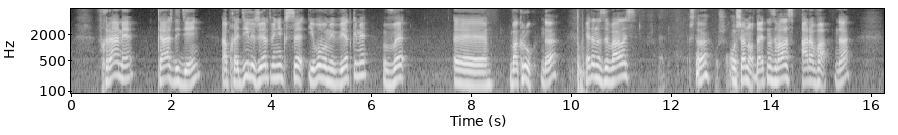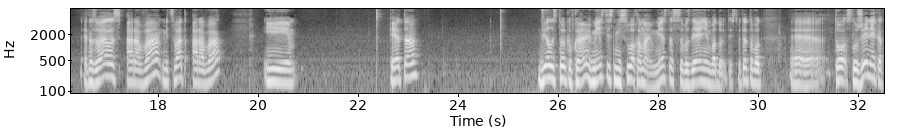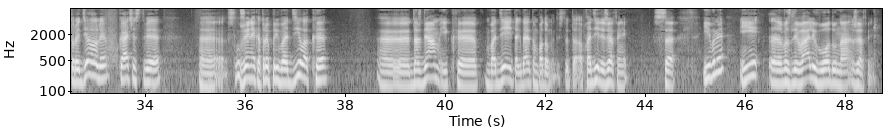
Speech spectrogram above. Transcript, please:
В храме каждый день обходили жертвенник с ивовыми ветками в, э, вокруг, да? Это называлось... Что? Ушано. Ушано. Да, это называлось арава, да? Это называлось арава, мицват арава. И это делалось только в храме вместе с Нису Ахамаем, вместе с возлиянием водой. То есть вот это вот э, то служение, которое делали в качестве э, служения, которое приводило к э, дождям и к воде и так далее и тому подобное. То есть это обходили жертвенник с ивами и э, возливали воду на жертвенник.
